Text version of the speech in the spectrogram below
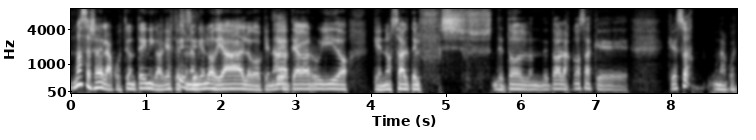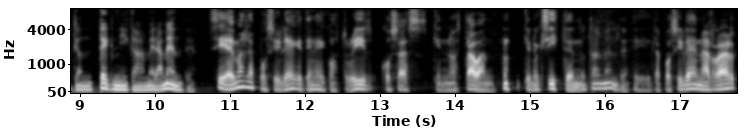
Más allá de la cuestión técnica, que es que Sí, suenen sí. bien los diálogos, que nada Sí. te haga ruido, que no salte el de, todo, de todas las cosas que, que eso es una cuestión técnica meramente. Sí, además la posibilidad que tenés de construir cosas que no estaban, que no existen. Totalmente. Eh, la posibilidad de narrar,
